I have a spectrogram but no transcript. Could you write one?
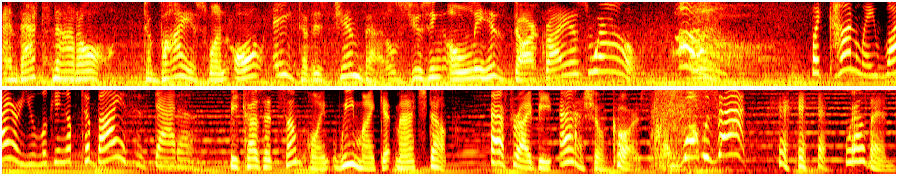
And that's not all. Tobias won all eight of his gym battles using only his Darkrai as well. But Conway, why are you looking up Tobias's data? Because at some point we might get matched up. After I beat Ash, of course. What was that? well then,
